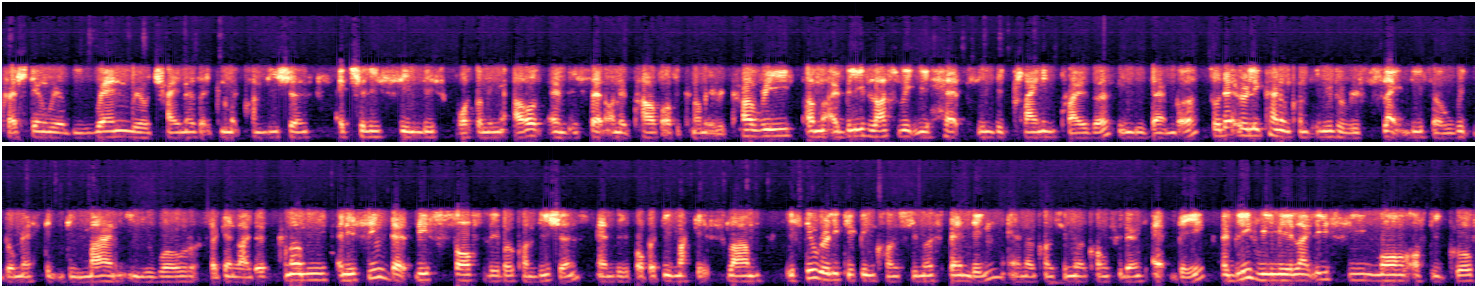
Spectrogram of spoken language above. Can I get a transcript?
question will be when will China's economic conditions actually see this bottoming out and be set on a path of economic recovery? Um, I believe last week we had seen declining prices in December, so that really kind of continued to reflect this uh, weak domestic demand in the world's second largest economy, and it seems that these soft labor conditions and the property market slump is still really keeping consumer spending and uh, consumer confidence at bay. I believe we may likely see more of the growth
